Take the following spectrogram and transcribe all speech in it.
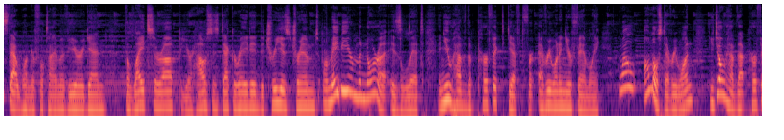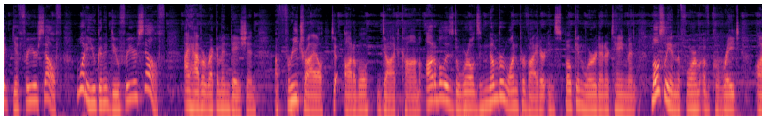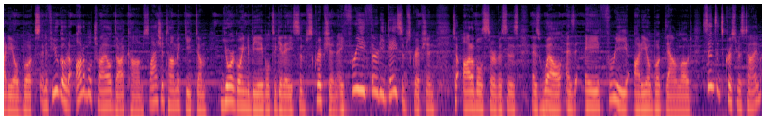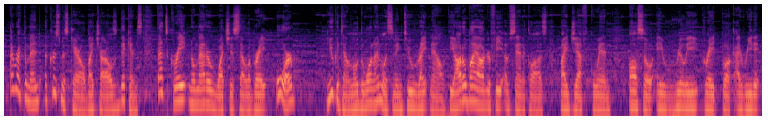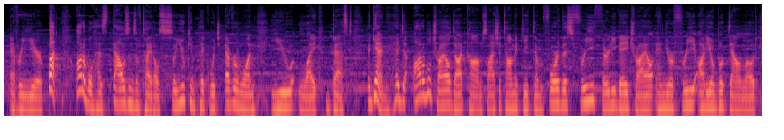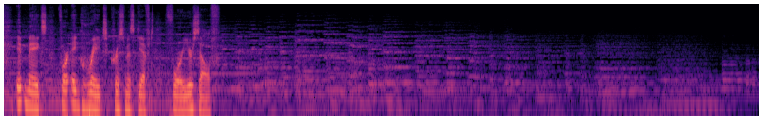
It's that wonderful time of year again. The lights are up, your house is decorated, the tree is trimmed, or maybe your menorah is lit, and you have the perfect gift for everyone in your family. Well, almost everyone. You don't have that perfect gift for yourself. What are you going to do for yourself? I have a recommendation a free trial to audible.com. Audible is the world's number one provider in spoken word entertainment, mostly in the form of great audiobooks. And if you go to audibletrial.com slash atomic geekdom, you're going to be able to get a subscription, a free 30-day subscription to Audible services, as well as a free audiobook download. Since it's Christmas time, I recommend A Christmas Carol by Charles Dickens. That's great no matter what you celebrate. Or you could download the one I'm listening to right now, The Autobiography of Santa Claus by Jeff Guinn. Also, a really great book. I read it every year. But Audible has thousands of titles, so you can pick whichever one you like best. Again, head to audibletrial.com slash atomicgeekdom for this free 30-day trial and your free audiobook download. It makes for a great Christmas gift for yourself.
